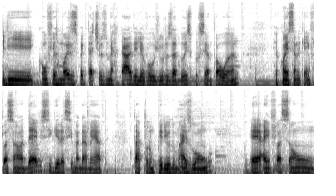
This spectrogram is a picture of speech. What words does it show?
ele confirmou as expectativas do mercado e levou os juros a 2% ao ano reconhecendo que a inflação deve seguir acima da meta tá, por um período mais longo. É, a inflação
